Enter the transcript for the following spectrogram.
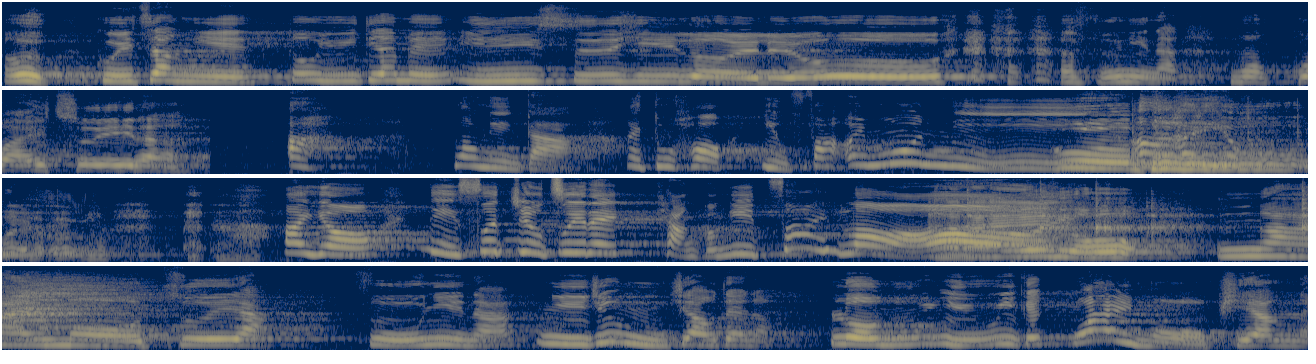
哦，贵丈人都有点的意思起来了。夫人啊，莫怪罪啦。啊，老人家，我拄好有话要问你。哦、哎呦，哎呦，你是酒醉嘞，听讲你在了。哎呦，爱莫醉啊，夫人啊，你就唔晓得了。老奴有一个怪毛病呢。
